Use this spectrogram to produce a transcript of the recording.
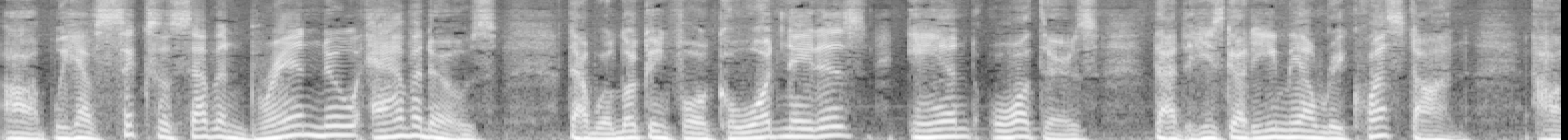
Uh, we have six or seven brand new avenues that we're looking for coordinators and authors that he's got email requests on. Uh,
